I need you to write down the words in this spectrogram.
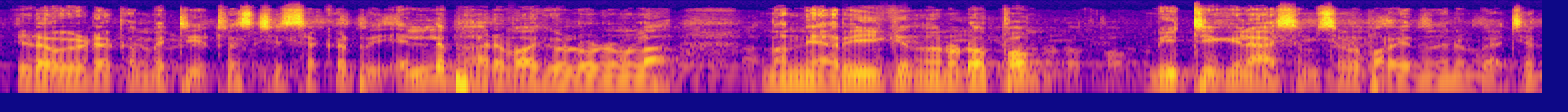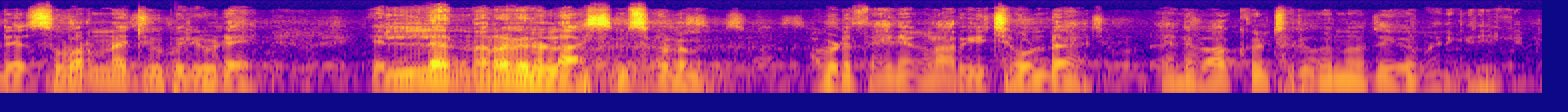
ഇടവയുടെ കമ്മിറ്റി ട്രസ്റ്റി സെക്രട്ടറി എല്ലാ ഭാരവാഹികളോടുമുള്ള നന്ദി അറിയിക്കുന്നതിനോടൊപ്പം മീറ്റിംഗിൽ ആശംസകൾ പറയുന്നതിന് മുമ്പ് അച്ഛന്റെ സുവർണ ജൂബിലിയുടെ എല്ലാ നിറവിലുള്ള ആശംസകളും അവിടുത്തെ ഞങ്ങൾ അറിയിച്ചുകൊണ്ട് എന്റെ വാക്കുകൾ ചുരുക്കുന്നു. ദൈവം അനുഗ്രഹിക്കും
